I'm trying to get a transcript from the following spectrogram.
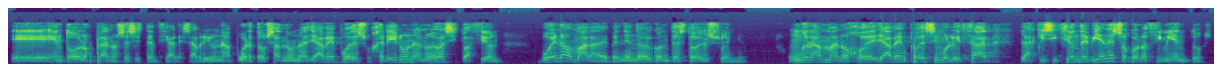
eh, en todos los planos existenciales. Abrir una puerta usando una llave puede sugerir una nueva situación, buena o mala, dependiendo del contexto del sueño. Un gran manojo de llaves puede simbolizar la adquisición de bienes o conocimientos.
